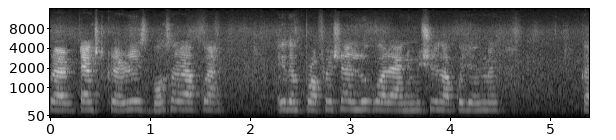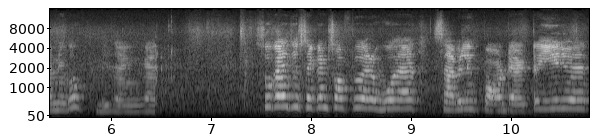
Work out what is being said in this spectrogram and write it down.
text credits बहुत सारे आपको एकदम प्रोफेशनल लुक वाले एनिमेशन आपको जो है करने को मिल जाएँगे। सो गैस जो सेकंड सॉफ्टवेयर वो है साइबलिंग पावर डायरेक्टर ये जो है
